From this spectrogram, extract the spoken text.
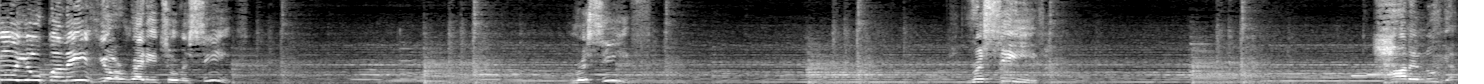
you believe you're ready to receive? Receive. Receive. Hallelujah.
